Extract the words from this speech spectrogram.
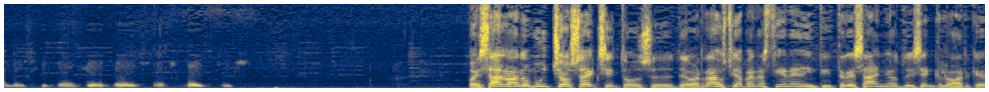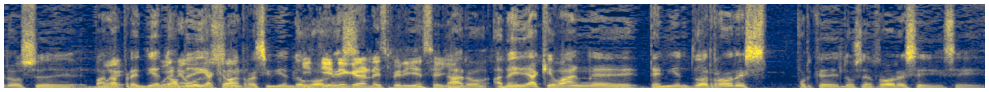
al equipo en ciertos aspectos. Pues Álvaro, muchos éxitos. eh, De verdad, usted apenas tiene 23 años. Dicen que los arqueros eh, van Bu- aprendiendo a medida que van recibiendo Y goles. tiene gran experiencia ya. Claro, a medida que van eh, teniendo errores, porque de los errores se, se-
